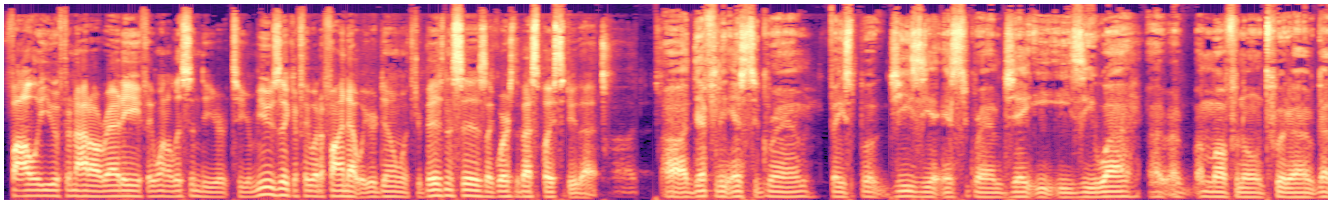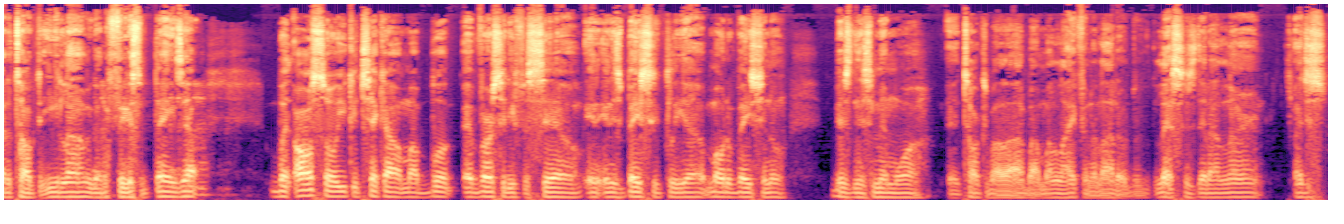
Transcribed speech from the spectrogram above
follow you if they're not already, if they want to listen to your to your music, if they want to find out what you're doing with your businesses, like where's the best place to do that? Uh, definitely Instagram, Facebook, Jeezy at Instagram, J E E Z Y. I'm often on Twitter. I've got to talk to Elon. We got to figure some things out. but also you could check out my book, Adversity for Sale, and it's basically a motivational business memoir. It talks about a lot about my life and a lot of the lessons that I learned. I just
